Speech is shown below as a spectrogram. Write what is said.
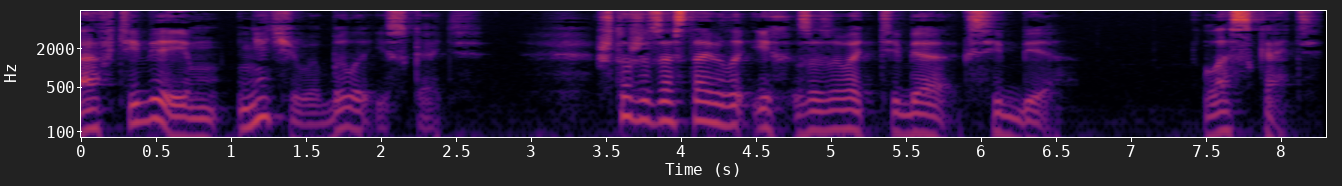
А в тебе им нечего было искать. Что же заставило их зазывать тебя к себе, ласкать?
